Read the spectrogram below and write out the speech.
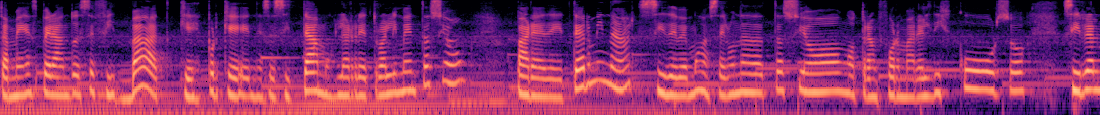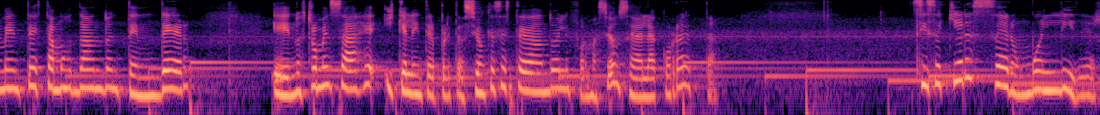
también esperando ese feedback, que es porque necesitamos la retroalimentación para determinar si debemos hacer una adaptación o transformar el discurso, si realmente estamos dando a entender eh, nuestro mensaje y que la interpretación que se esté dando de la información sea la correcta. Si se quiere ser un buen líder,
